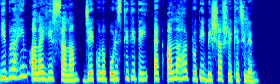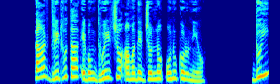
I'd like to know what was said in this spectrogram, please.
ইব্রাহিম আলাইহিস সালাম যে কোনো পরিস্থিতিতেই এক আল্লাহর প্রতি বিশ্বাস রেখেছিলেন। তার দৃঢ়তা এবং ধৈর্য আমাদের জন্য অনুকরণীয়। দুই,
